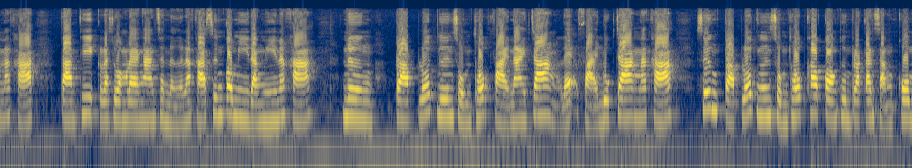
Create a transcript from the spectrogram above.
39 นะคะ ตามที่กระทรวงแรงงานเสนอนะคะ ซึ่งก็มีดังนี้นะคะ 1. ปรับลดเงินสมทบฝ่ายนายจ้าง และฝ่ายลูกจ้างนะคะ ซึ่งปรับลดเงินสมทบเข้ากองทุนประกันสังคม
